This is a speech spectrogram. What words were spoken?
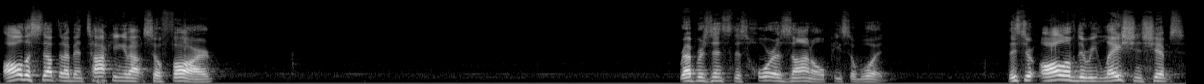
all the stuff that I've been talking about so far represents this horizontal piece of wood. These are all of the relationships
